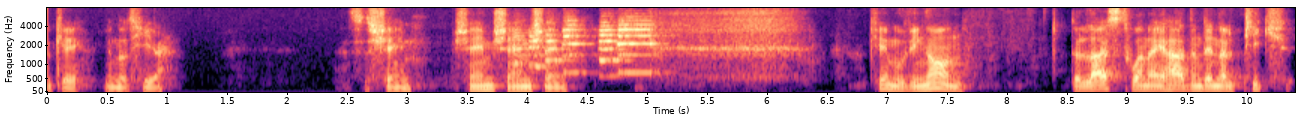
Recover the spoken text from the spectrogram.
okay, you're not here. It's a shame. Shame, shame, shame. Okay, moving on. The last one I had, and then I'll pick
